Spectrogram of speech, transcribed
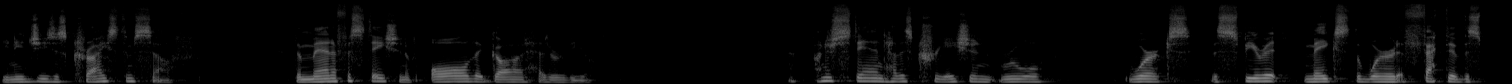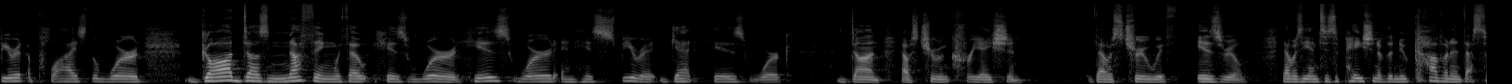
You need Jesus Christ Himself, the manifestation of all that God has revealed understand how this creation rule works. The Spirit makes the word effective. The Spirit applies the word. God does nothing without His word. His word and His Spirit get His work done. That was true in creation. That was true with Israel. That was the anticipation of the new covenant. That's,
